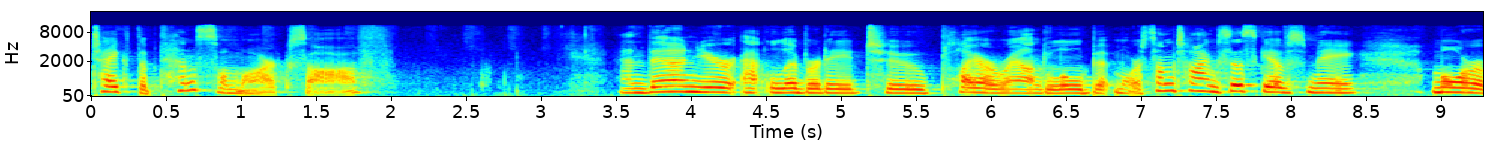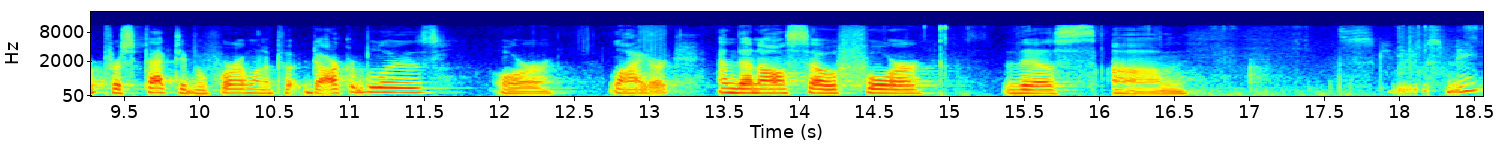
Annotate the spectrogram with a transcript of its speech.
take the pencil marks off. And then you're at liberty to play around a little bit more. Sometimes this gives me more a perspective of where I want to put darker blues or lighter. And then also for this, um, excuse me,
